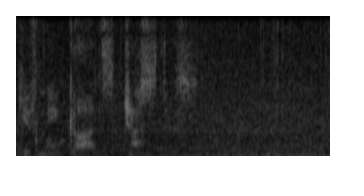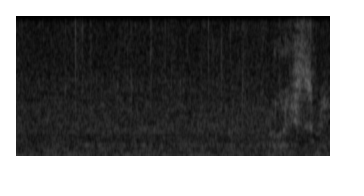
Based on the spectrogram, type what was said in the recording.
Give me God's justice. Release me.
